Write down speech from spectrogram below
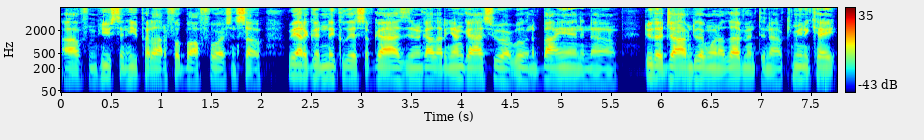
uh, from Houston. He played a lot of football for us, and so we had a good nucleus of guys, and got a lot of young guys who are willing to buy in and um, do their job and do their 111th and uh, communicate,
